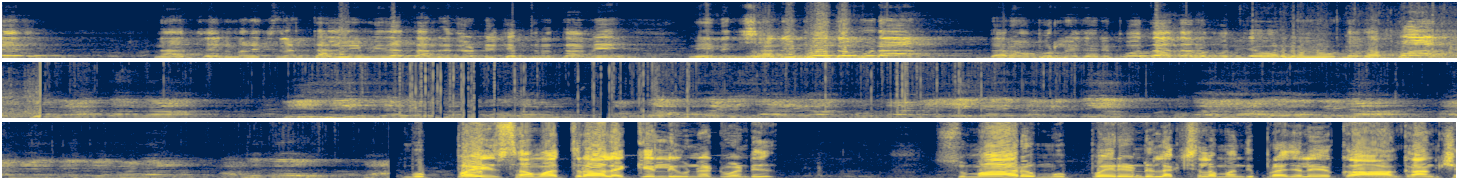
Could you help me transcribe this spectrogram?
లేదు నా జన్మనిచ్చిన తల్లి మీద తండ్రి తోటి చెప్తున్న తమ్మి నేను చనిపోతే కూడా ధర్మపురిలో చనిపోతా ధర్మపురి నిజవర్గంలో ఉంటా తప్ప వ్యాప్తంగా బీసీ రిజర్వేషన్ల కోసం మొట్టమొదటిసారిగా కొట్లాడిన ఏకైక వ్యక్తి ఒక యాదవ బిడ్డ ఆయన బీపీ మండల్ అందుకు ముప్పై సంవత్సరాలకెళ్ళి ఉన్నటువంటి సుమారు ముప్పై రెండు లక్షల మంది ప్రజల యొక్క ఆకాంక్ష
